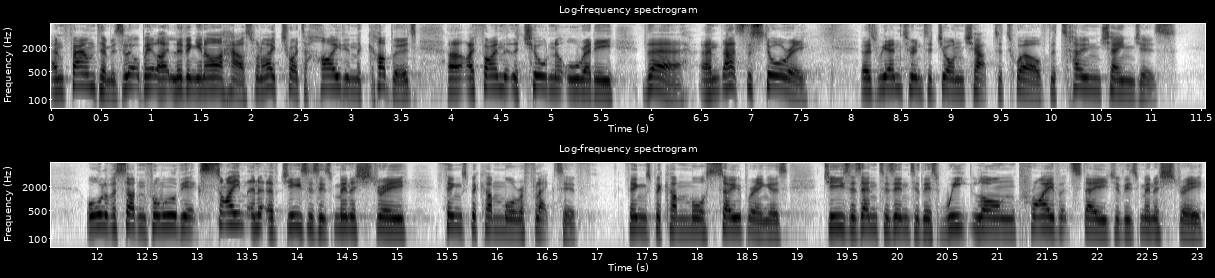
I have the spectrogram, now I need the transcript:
and found him. It's a little bit like living in our house. When I try to hide in the cupboard, uh, I find that the children are already there. And that's the story. As we enter into John chapter 12, the tone changes all of a sudden, from all the excitement of Jesus' ministry, things become more reflective. Things become more sobering as Jesus enters into this week long private stage of his ministry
